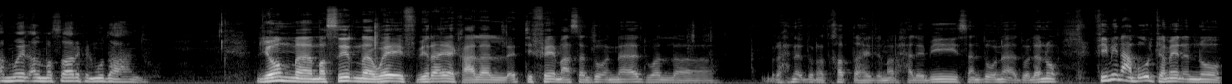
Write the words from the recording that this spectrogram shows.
أموال المصارف المودعه عنده. اليوم مصيرنا واقف برأيك على الاتفاق مع صندوق النقد ولا رح نقدر نتخطى هيدي المرحلة بصندوق نقد لأنه في مين عم بيقول كمان إنه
